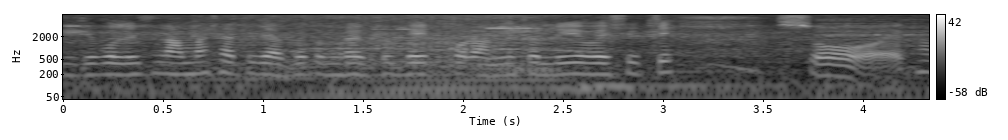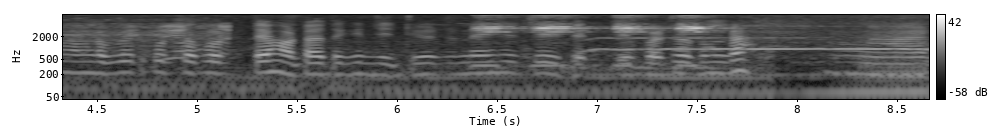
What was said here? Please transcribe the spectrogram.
জিজু বলেছিল, আমার সাথে যাবে, তোমরা একটু ওয়েট করো, আমি চলেও এসেছি। সো এখন আমরা ওয়েট করতে করতে হঠাৎ থেকে জিজুর জন্য এটা দেখতে পাচ্ছ তোমরা। আর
